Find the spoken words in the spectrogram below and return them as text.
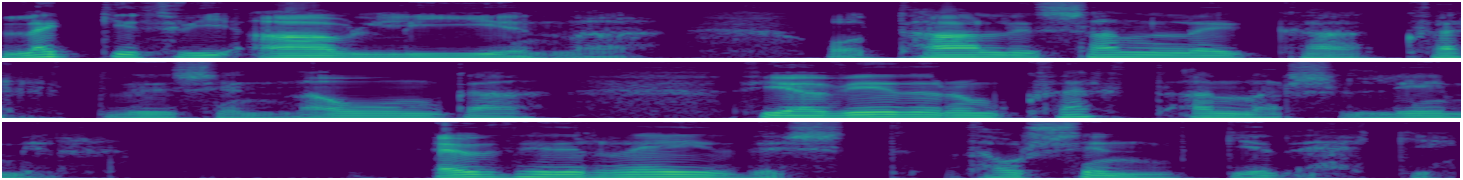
Leggið því af líina og talið sannleika hvert við sinn náunga því að við erum hvert annars limir. Ef þið reyðist þá syngið ekki.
